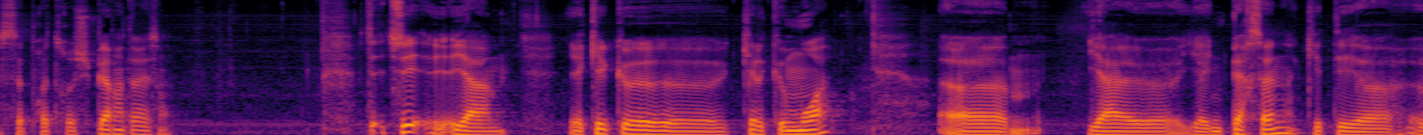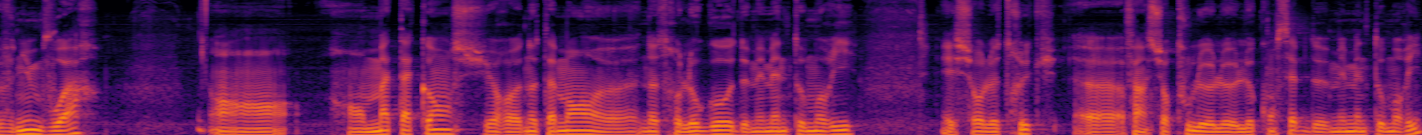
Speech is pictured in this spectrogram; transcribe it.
ça pourrait être super intéressant. Tu, tu sais, il y a, y a quelques, quelques mois, euh, il y, a, euh, y a une personne qui était euh, venue me voir en, m'attaquant sur euh, notamment notre logo de Memento Mori et sur le truc, enfin sur tout le, le- concept de Memento Mori.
